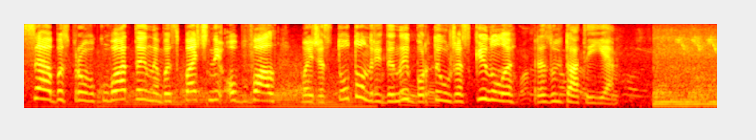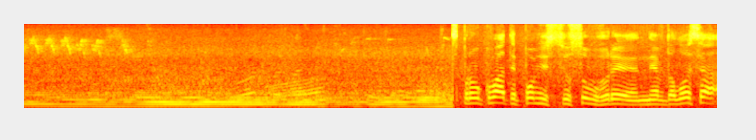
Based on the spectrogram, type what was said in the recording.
Все, аби спровокувати небезпечний обвал. Майже 100 тонн рідини борти вже скинули. Результати є. Спровокувати повністю сув гори не вдалося,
